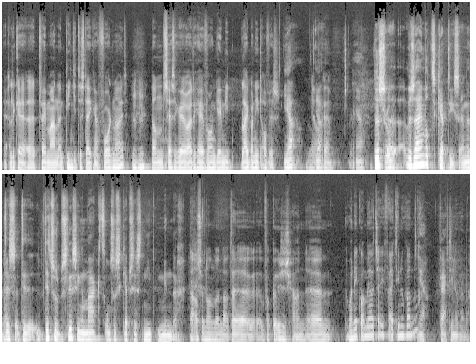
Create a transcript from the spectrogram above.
elke eh, twee maanden een tientje te steken in Fortnite Mhm. dan 60 euro uit te geven voor een game die blijkbaar niet af is. ja. Ja, Ja. oké. Ja. Dus eh, we zijn wat sceptisch. En het Ja. is, het, dit soort beslissingen maakt onze sceptisch niet minder. Nou, als we dan inderdaad eh, voor keuzes gaan. ehm, wanneer kwam je uit, zei je? 15 november? Ja, 15 november.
